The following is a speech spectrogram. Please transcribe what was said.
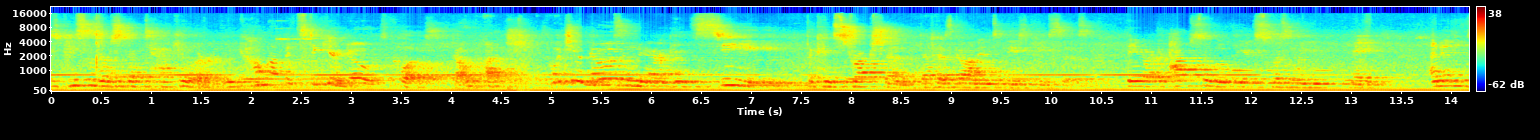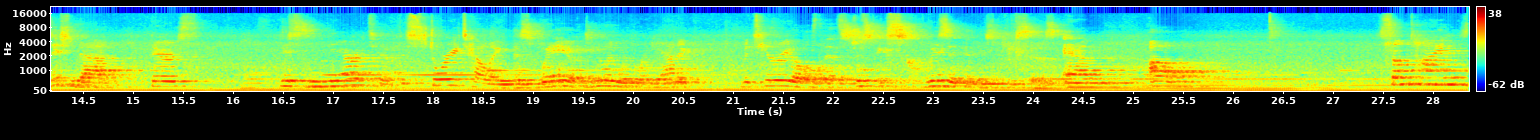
These pieces are spectacular. You come up and stick your nose close, don't touch. Put your nose in there and see the construction that has gone into these pieces. They are absolutely exquisitely made. And in addition to that, there's this narrative, this storytelling, this way of dealing with organic materials that's just exquisite in these pieces. And um, sometimes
